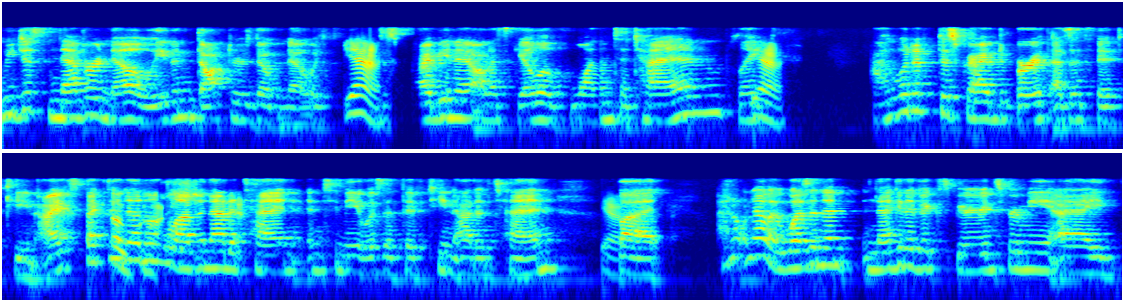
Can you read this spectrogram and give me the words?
we just never know. Even doctors don't know. It's Yeah. Describing it on a scale of one to 10, like, yeah I would have described birth as a 15. I expected Oh, an gosh. 11 out of 10, and to me, it was a 15 out of 10. Yeah. But I don't know. It wasn't a negative experience for me. I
